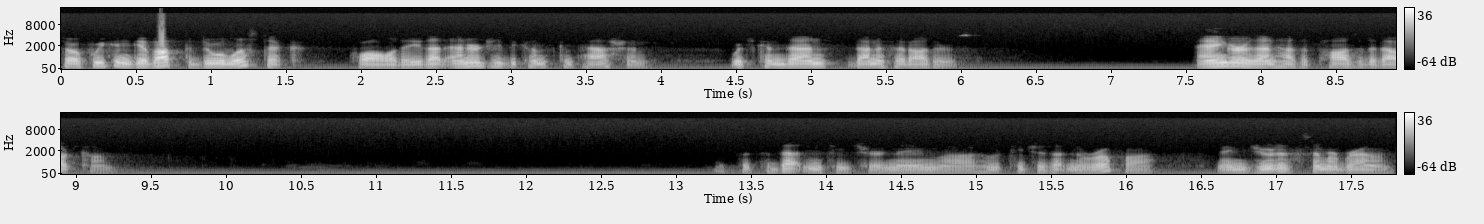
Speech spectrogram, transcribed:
So if we can give up the dualistic quality, that energy becomes compassion, which can then benefit others. Anger then has a positive outcome. It's a Tibetan teacher named uh, who teaches at Naropa, named Judith Simmer Brown.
